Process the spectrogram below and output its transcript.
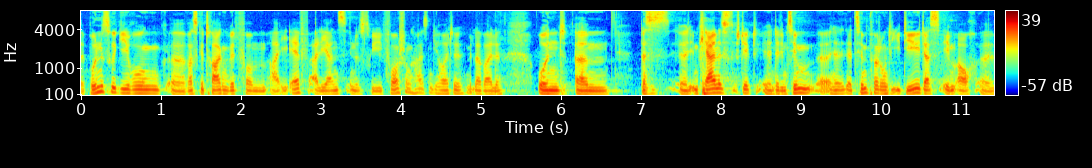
äh, Bundesregierung, äh, was getragen wird vom AIF, Allianz Industrie Forschung heißen die heute mittlerweile. Und ähm, das ist, äh, im Kern ist, steht hinter dem ZIM, äh, der ZIM-Förderung die Idee, dass eben auch äh,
